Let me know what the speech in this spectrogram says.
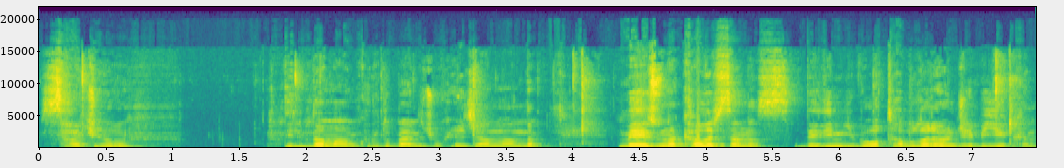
sakin olun. Dilim damağım kurudu. Ben de çok heyecanlandım. Mezuna kalırsanız dediğim gibi o tabuları önce bir yıkın.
